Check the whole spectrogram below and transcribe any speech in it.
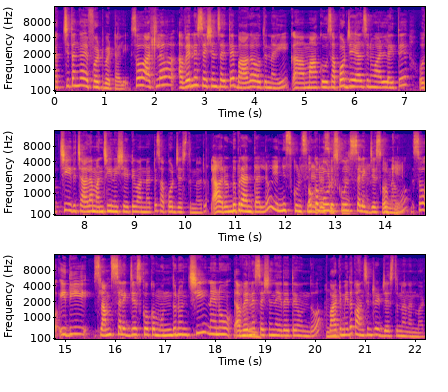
ఖచ్చితంగా ఎఫర్ట్ పెట్టాలి. సో అట్లా అవేర్నెస్ సెషన్స్ అయితే బాగా అవుతున్నాయి. మాకు సపోర్ట్ చేయాల్సిన వాళ్ళైతే వచ్చి ఇది చాలా మంచి ఇనిషియేటివ్ అన్నట్టు సపోర్ట్ చేస్తున్నారు. ఆ రెండు ప్రాంతాల్లో ఎన్ని స్కూల్స్ ఒక మూడు స్కూల్స్ సెలెక్ట్ చేసుకున్నాము. సో ఇది స్లమ్స్ సెలెక్ట్ చేసుకోక ముందు నుంచి నేను అవేర్నెస్ సెషన్ ఏదైతే ఉందో వాటి మీద కాన్సన్ట్రేట్ చేస్తున్నాను అనమాట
